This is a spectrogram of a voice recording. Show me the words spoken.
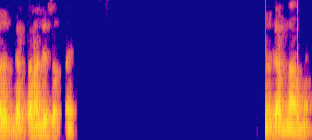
मदत करताना दिसत नाहीत. करणार नाही.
